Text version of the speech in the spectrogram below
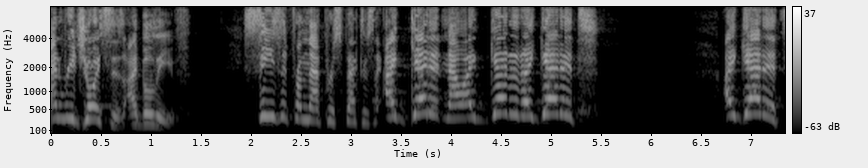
and rejoices, I believe. Sees it from that perspective. Like, I get it now, I get it, I get it. I get it.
